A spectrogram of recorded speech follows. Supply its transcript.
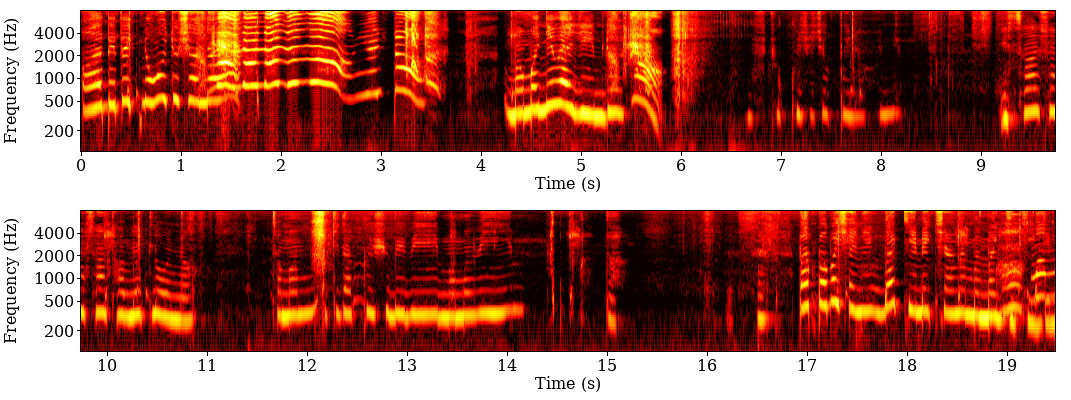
Aa bebek ne oldu sana? Mama ne vereyim dur. Ya. Of çok kızacak bana annem. İstersen sen tabletle oyna. Tamam iki dakika şu bebeğe mama vereyim. Da. Bak baba senin bak yemek sana mama getirdim.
